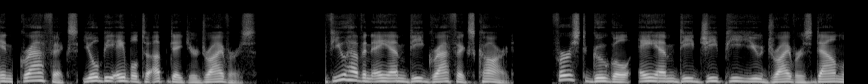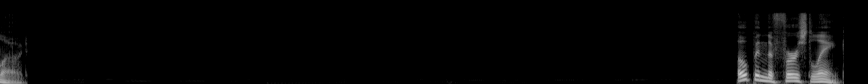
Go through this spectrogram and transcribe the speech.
In Graphics, you'll be able to update your drivers. If you have an AMD graphics card, first Google AMD GPU drivers download. Open the first link.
